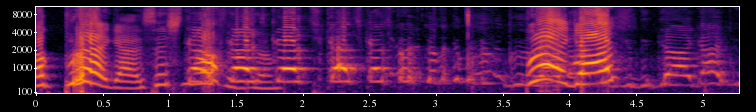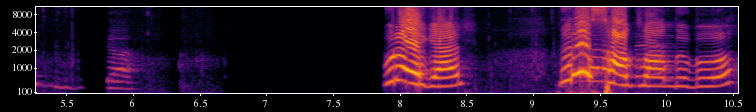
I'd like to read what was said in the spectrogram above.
Bak buraya gel. Sen şimdi Kaç kaç mahvedeceğim. kaç kaç kaç kaç kaç kaç kaç Buraya gel. Gel gel gel gel. Buraya gel. Nereye saklandı bu?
